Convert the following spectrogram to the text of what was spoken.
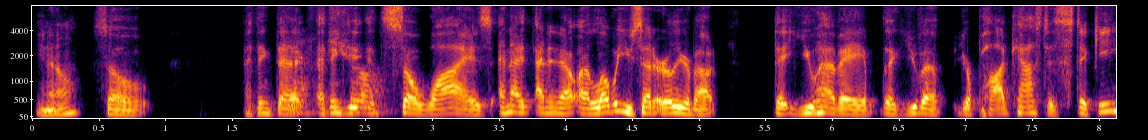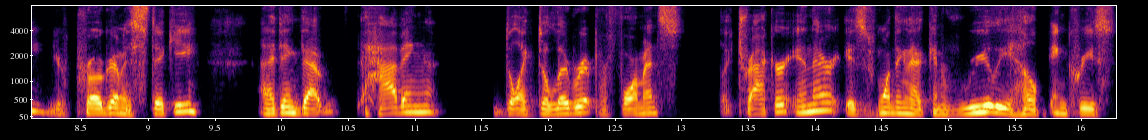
you know? So I think that Yeah, I think sure. it's so wise. And I, I know I love what you said earlier about that you have a like you have a, your podcast is sticky, your program is sticky. And I think that having like deliberate performance like tracker in there is one thing that can really help increase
